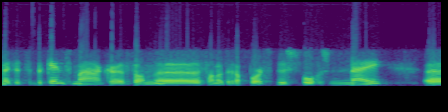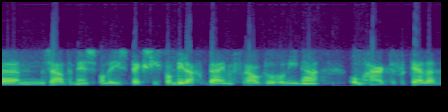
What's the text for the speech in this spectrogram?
met het bekendmaken van, uh, van het rapport. Dus volgens mij Um, zaten mensen van de inspectie vanmiddag bij mevrouw Doronina om haar te vertellen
